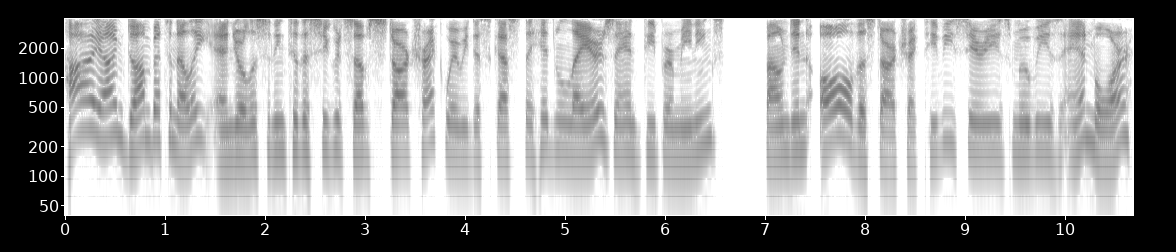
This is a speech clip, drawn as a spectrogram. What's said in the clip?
Hi, I'm Dom Bettinelli, and you're listening to The Secrets of Star Trek, where we discuss the hidden layers and deeper meanings found in all the Star Trek TV series, movies, and more.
